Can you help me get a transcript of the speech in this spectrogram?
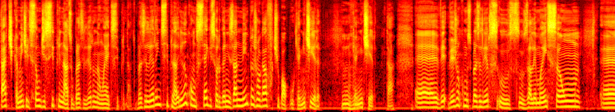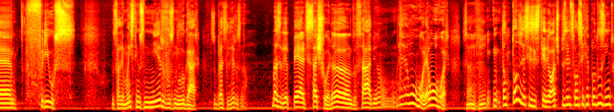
Taticamente, eles são disciplinados. O brasileiro não é disciplinado. O brasileiro é indisciplinado. Ele não consegue se organizar nem para jogar futebol, o que é mentira. O que é mentira, tá? É, ve- vejam como os brasileiros, os, os alemães são é, frios. Os alemães têm os nervos no lugar. Os brasileiros não. O brasileiro perde, sai chorando, sabe? Não- é um horror, é um horror. E- Então, todos esses estereótipos eles vão se reproduzindo.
